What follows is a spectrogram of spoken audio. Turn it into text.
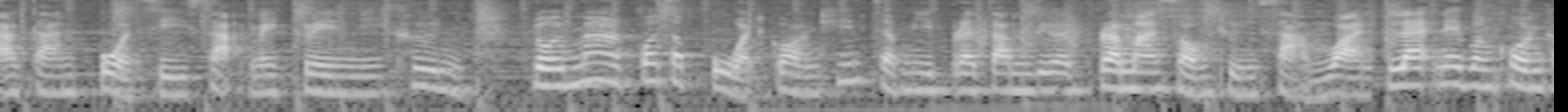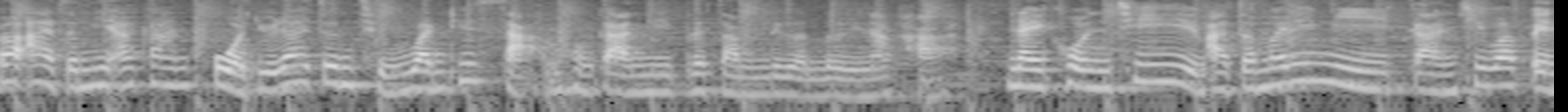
อาการปวดศีรษะไมเกรนนี้ขึ้น โดยมากก็จะปวดก่อนที่จะมีประจำเดือนประมาณ 2-3 วัน และในบางคนก็อาจจะมีอาการปวดอยู่ได้จนถึงวันที่ 3 ของการมีประจำเดือนเลยนะคะ ในคนที่อาจจะไม่ได้มีการที่ว่าเป็น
